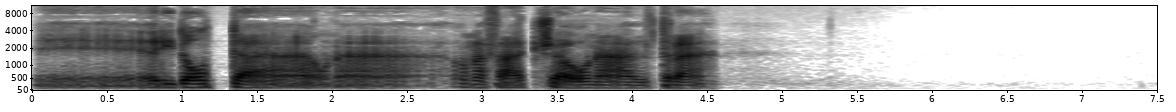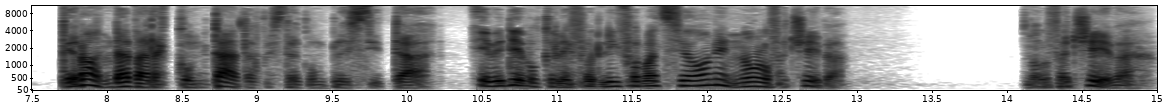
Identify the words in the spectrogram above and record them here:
eh, ridotta a una, una faccia o un'altra. però andava raccontata questa complessità e vedevo che l'informazione non lo faceva, non lo faceva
